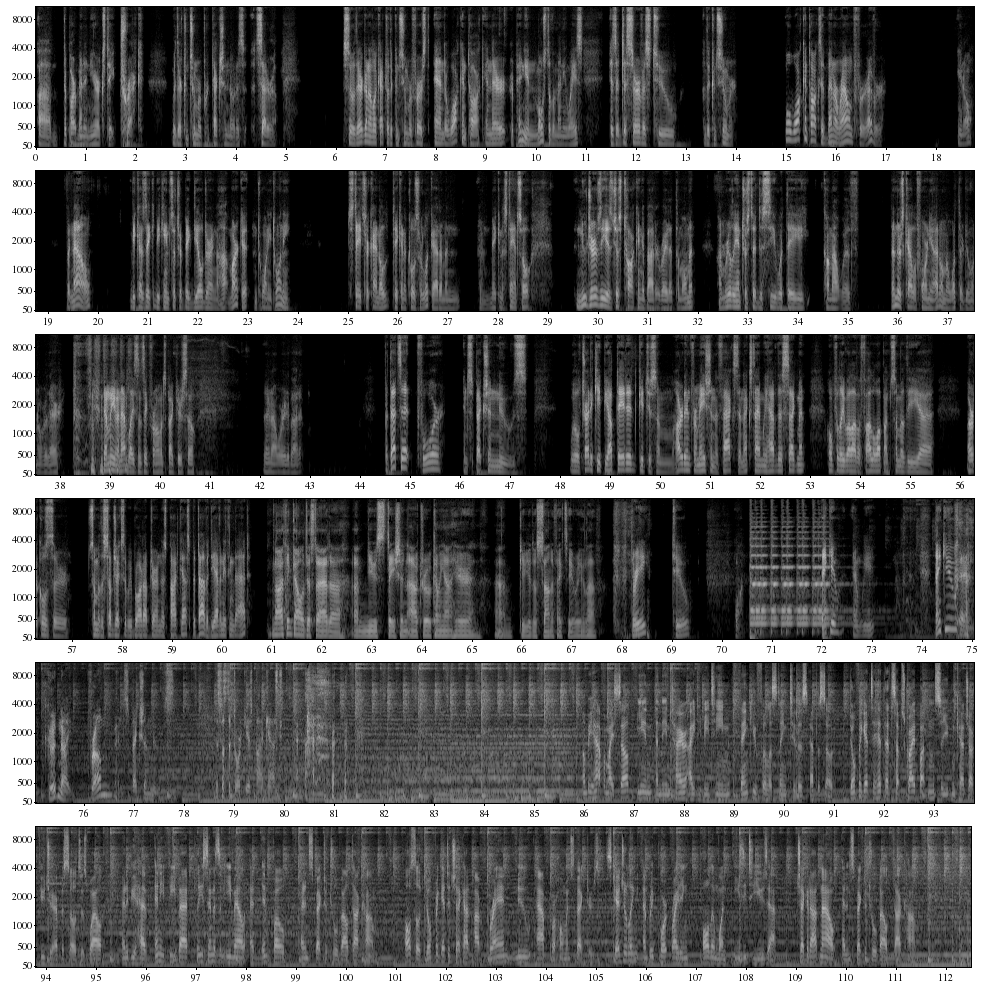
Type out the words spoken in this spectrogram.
um, department in New York State, TREC, with their consumer protection notice, etc. So they're going to look after the consumer first, and a walk and talk, in their opinion, most of them, anyways, is a disservice to the consumer. Well, walk and talks have been around forever, you know, but now because they became such a big deal during a hot market in 2020, states are kind of taking a closer look at them and, and making a stance. So New Jersey is just talking about it right at the moment. I'm really interested to see what they come out with. Then there's California. I don't know what they're doing over there. they don't even have licensing for home inspectors, so they're not worried about it. But that's it for inspection news. We'll try to keep you updated, get you some hard information and facts the next time we have this segment. Hopefully, we'll have a follow up on some of the uh, articles or some of the subjects that we brought up during this podcast. But, David, do you have anything to add? No, I think I'll just add a, a news station outro coming out here, and um, give you those sound effects that you really love. Three, two, one. Thank you, and we thank you, and good night from Inspection News. This was the dorkiest podcast. On behalf of myself, Ian, and the entire ITB team, thank you for listening to this episode. Don't forget to hit that subscribe button so you can catch our future episodes as well. And if you have any feedback, please send us an email at info at inspectortoolbelt.com. Also, don't forget to check out our brand new app for home inspectors, scheduling and report writing all in one easy to use app. Check it out now at inspectortoolbelt.com.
